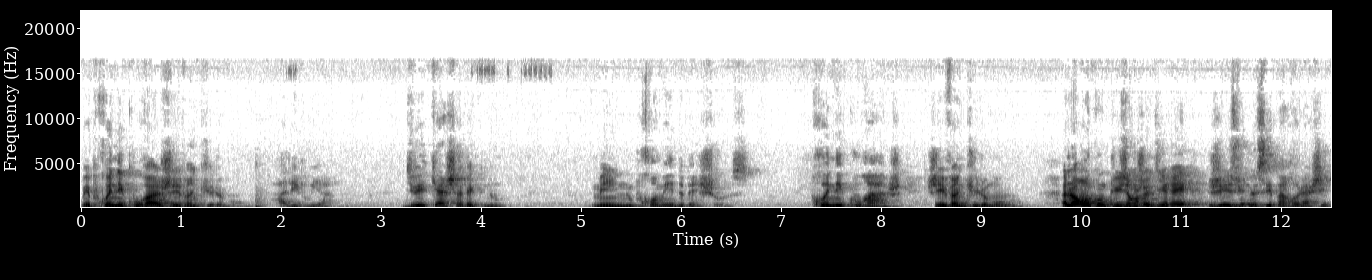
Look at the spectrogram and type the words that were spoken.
mais prenez courage, j'ai vaincu le monde. Alléluia. Dieu est cache avec nous, mais il nous promet de belles choses. Prenez courage, j'ai vaincu le monde. Alors en conclusion, je dirais, Jésus ne s'est pas relâché.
